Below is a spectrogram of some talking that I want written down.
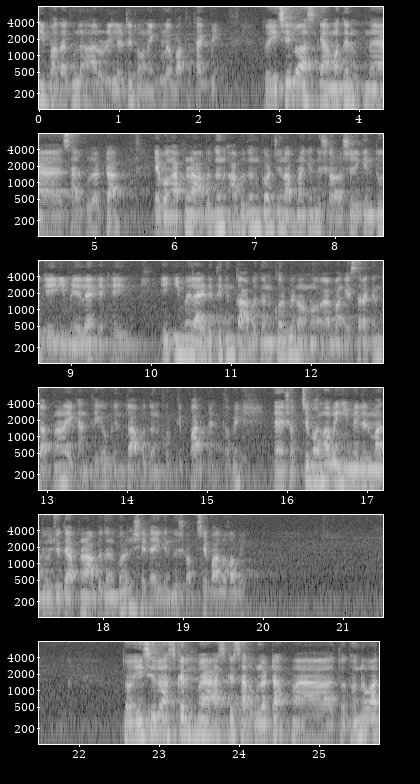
এই ভাতাগুলো আরও রিলেটেড অনেকগুলো ভাতা থাকবে। তো এই ছিল আজকে আমাদের সার্কুলারটা এবং আপনার আবেদন আবেদন করার জন্য আপনার কিন্তু সরাসরি কিন্তু এই ইমেলে এই এই ইমেল আইডিতে কিন্তু আবেদন করবেন, অন্য, এবং এছাড়া কিন্তু আপনারা এখান থেকেও কিন্তু আবেদন করতে পারবেন। তবে সবচেয়ে ভালো হবে ইমেলের মাধ্যমে যদি আপনারা আবেদন করেন, সেটাই কিন্তু সবচেয়ে ভালো হবে। তো এই ছিল আজকের আজকের সার্কুলারটা তো ধন্যবাদ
